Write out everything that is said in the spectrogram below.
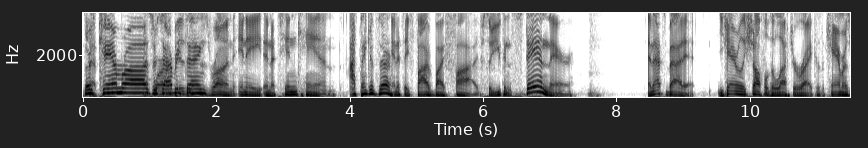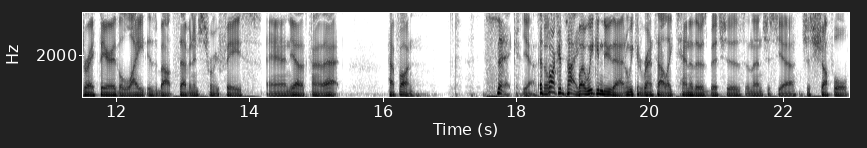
There's That's- cameras. that's There's everything. is run in a in a tin can, I think it's there. and it's a five by five, so you can stand there, and that's about it. You can't really shuffle to left or right because the camera's right there. The light is about seven inches from your face, and yeah, that's kind of that. Have fun. Sick. Yeah, It's so- fucking tight. But we can do that, and we could rent out like ten of those bitches, and then just yeah, just shuffle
